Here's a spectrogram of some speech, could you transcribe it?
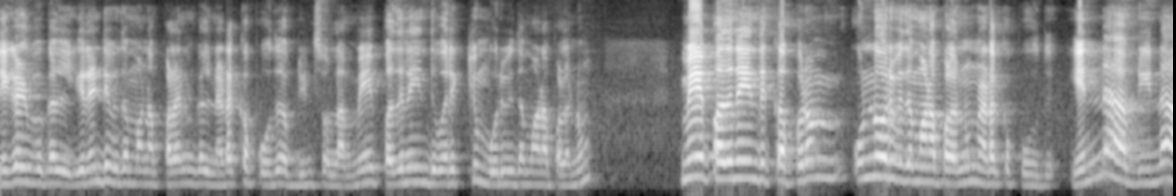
நிகழ்வுகள் இரண்டு விதமான பலன்கள் நடக்க போகுது அப்படின்னு சொல்லலாம். மே பதினைந்து வரைக்கும் ஒரு விதமான பலனும் மே பதினைந்துக்கு அப்புறம் இன்னொரு விதமான பலனும் நடக்க போகுது. என்ன அப்படின்னா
